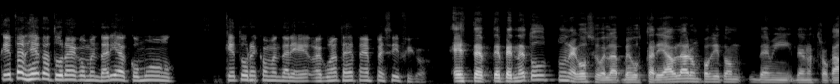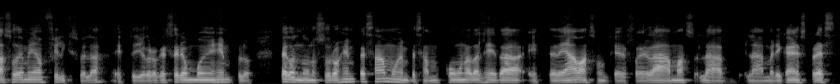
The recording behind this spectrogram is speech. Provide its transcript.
¿qué, tarjeta tú recomendarías? ¿Cómo, ¿qué tú recomendarías? ¿Alguna tarjeta en específico? Este, depende de tu, negocio, ¿verdad? Me gustaría hablar un poquito de, mi, de nuestro caso de Mian Felix, ¿verdad? Este, yo creo que sería un buen ejemplo. O sea, cuando nosotros empezamos, empezamos con una tarjeta este, de Amazon, que fue la, Amazon, la, la American Express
